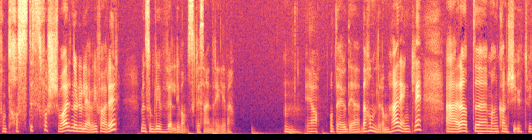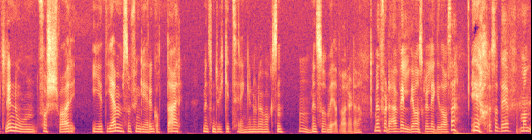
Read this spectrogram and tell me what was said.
fantastisk forsvar når du lever i farer, men som blir veldig vanskelig seinere i livet. Mm. Ja. Og det er jo det det handler om her, egentlig. Er at uh, man kanskje utvikler noen forsvar i et hjem som fungerer godt der, men som du ikke trenger når du er voksen. Mm. Men så vedvarer det, da. Men for det er veldig vanskelig å legge det av seg. Ja. Altså det, man,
